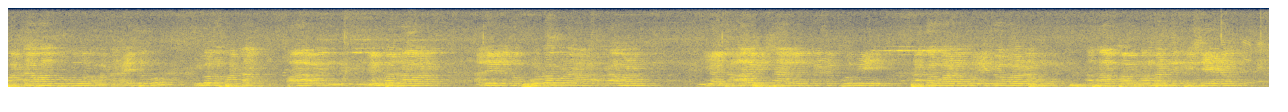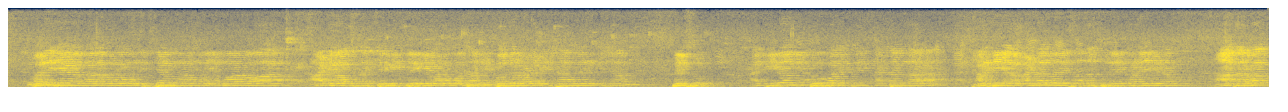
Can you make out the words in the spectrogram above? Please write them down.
పట్టా బాధకు ఒక రైతుకు ఇంకొక పట్ట నెంబర్ రావడం అదేవిధంగా ఫోటో కూడా రావడం. ఇక చాలా విషయాలు ఎందుకంటే భూమి తక్కువ వాడము ఎక్కువ వాడము అసలు నంబర్ని తీసేయడం ఇవన్నీ చేయడం వల్ల మనము నిత్యం మనము ఎంఆర్ఓ ఆర్డీఓ ఆఫీసర్ తిరిగి తిరిగి మనము చాలా ఇబ్బందులు పడే విషయాలు విషయం తెలుసు. అది ఈరోజు భూభారతి చట్టం ద్వారా మనకి ఇలా మండలంలో సదస్సులు ఏర్పాటు చేయడం ఆ తర్వాత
